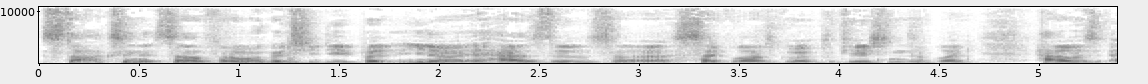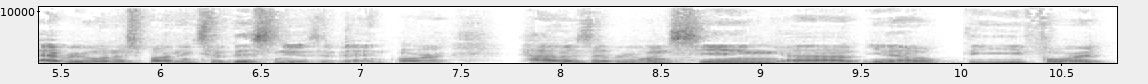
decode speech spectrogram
stocks in itself, I won't go too deep, but you know, it has those uh, psychological implications of like, how is everyone responding to this news event, or how is everyone seeing, uh, you know, the forward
